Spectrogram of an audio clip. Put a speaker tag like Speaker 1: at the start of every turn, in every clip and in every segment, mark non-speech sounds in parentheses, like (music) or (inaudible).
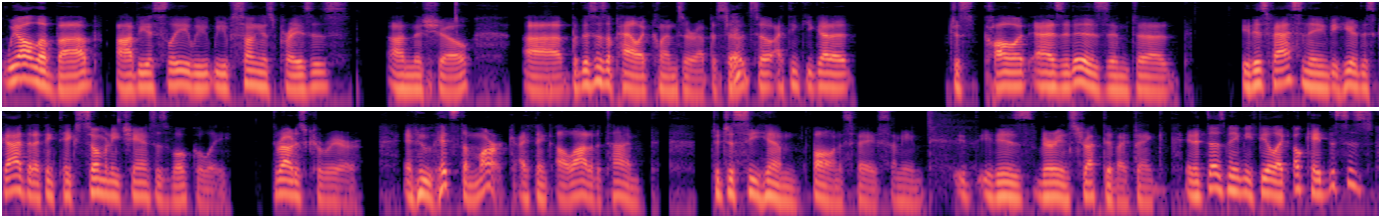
Speaker 1: we all love Bob. Obviously, we we've sung his praises on this show, uh, but this is a palate cleanser episode,
Speaker 2: Sure.
Speaker 1: so I think you gotta just call it as it is, and uh, it is fascinating to hear this guy that I think takes so many chances vocally throughout his career, and who hits the mark. I think a lot of the time. To just see him fall on his face, I mean, it, it is very instructive. I think, and it does make me feel like, okay, this is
